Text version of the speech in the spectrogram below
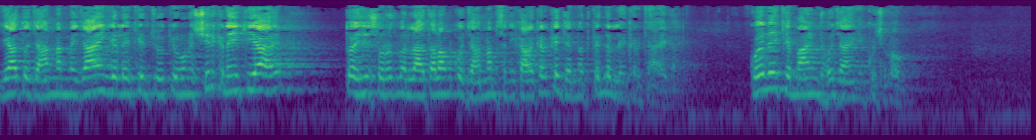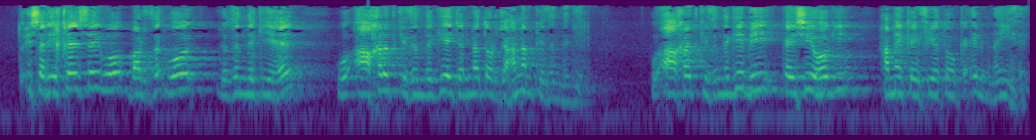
یا تو جہنم میں جائیں گے، لیکن چونکہ انہوں نے شرک نہیں کیا ہے تو ایسی صورت میں اللہ تعالیٰ ان کو جہنم سے نکال کر کے جنت کے اندر لے کر کے آئے گا۔ کوئی نہیں کہ مائنڈ ہو جائیں گے کچھ لوگ۔ تو اس طریقے سے وہ وہ جو زندگی ہے، وہ آخرت کی زندگی ہے، جنت اور جہنم کی زندگی۔ وہ آخرت کی زندگی بھی کیسی ہوگی؟ ہمیں کیفیتوں کا علم نہیں ہے۔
